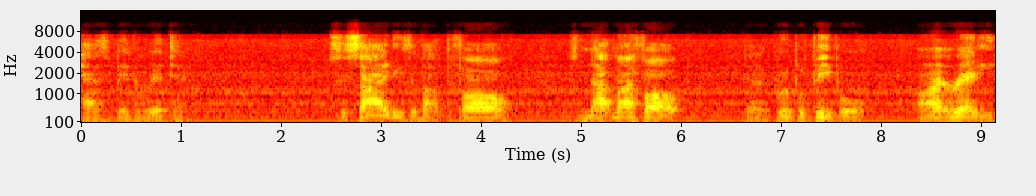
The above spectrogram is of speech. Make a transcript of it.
has been written society's about to fall. It's not my fault that a group of people aren't ready,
